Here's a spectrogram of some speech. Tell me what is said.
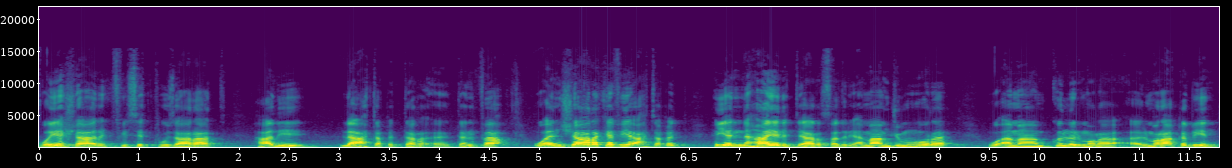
ويشارك في ست وزارات هذه لا أعتقد تنفع. وأن شارك فيها أعتقد هي النهاية للتيار الصدري أمام جمهوره. وأمام كل المراقبين.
